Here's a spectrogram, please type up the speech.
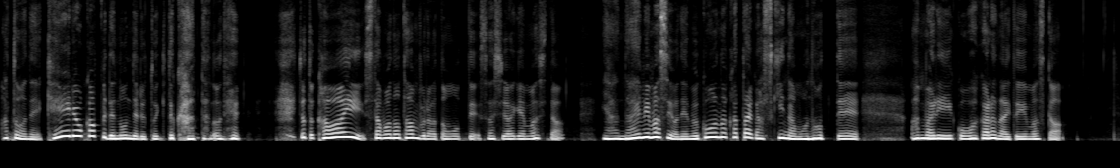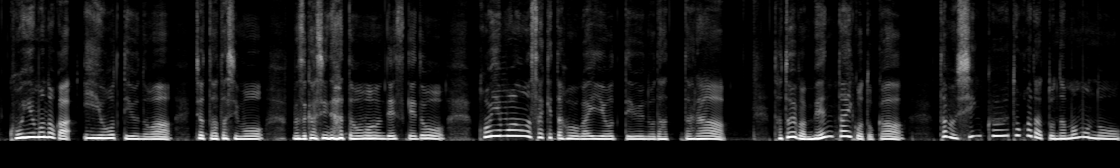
あとはね軽量カップで飲んでる時とかあったので ちょっと可愛いスタバのタンブラーと思って差し上げました。いや悩みますよね。向こうの方が好きなものってあんまりこうわからないと言いますか。こういうものがいいよっていうのはちょっと私も難しいなと思うんですけどこういうものを避けた方がいいよっていうのだったら例えば明太子とか多分真空とかだと生もの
